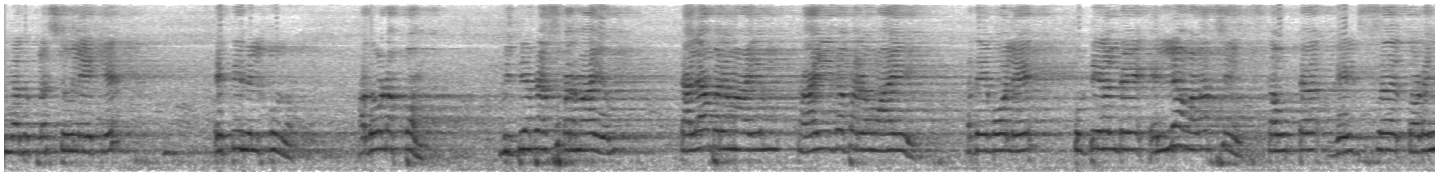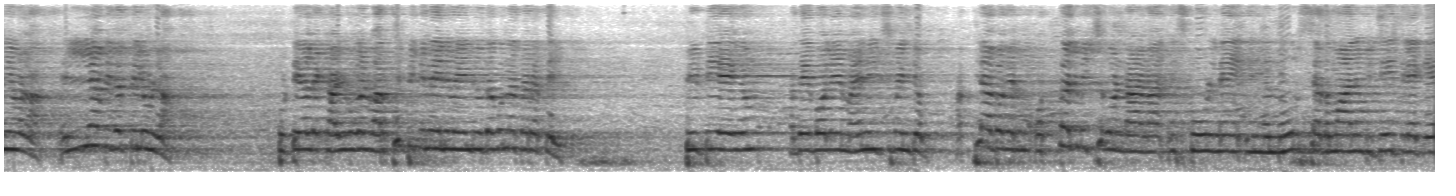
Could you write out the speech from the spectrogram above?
ഇന്നത് പ്ലസ് ടുവിലേക്ക് എത്തി നിൽക്കുന്നു. അതോടൊപ്പം വിദ്യാഭ്യാസപരമായും കലാപരമായും കായികപരവുമായും അതേപോലെ കുട്ടികളുടെ എല്ലാ വളർച്ചയും സ്കൗട്ട് ഗൈഡ്സ് തുടങ്ങിയുള്ള എല്ലാ വിധത്തിലുള്ള കുട്ടികളുടെ കഴിവുകൾ വർദ്ധിപ്പിക്കുന്നതിന് വേണ്ടി ഉതകുന്ന തരത്തിൽ പി ടി എയും അതേപോലെ മാനേജ്മെന്റും അധ്യാപകരും ഒത്തൊരുമിച്ചുകൊണ്ടാണ് ഈ സ്കൂളിനെ ഇന്ന് നൂറ് ശതമാനം വിജയത്തിലേക്ക്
